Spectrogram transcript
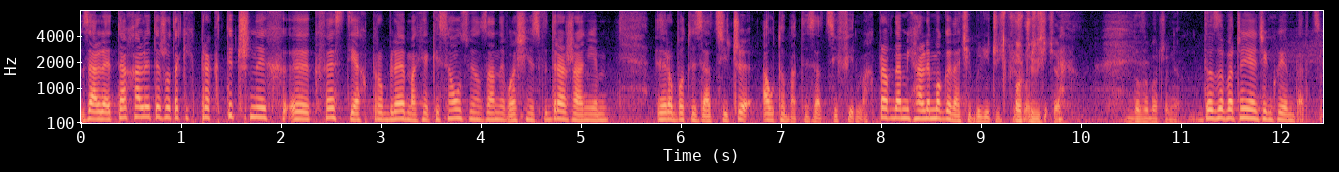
zaletach, ale też o takich praktycznych e, kwestiach, problemach, jakie są związane właśnie z wdrażaniem e, robotyzacji czy automatyzacji w firmach. Prawda, Michale? Mogę na Ciebie liczyć w przyszłości. Oczywiście. Do zobaczenia. Do zobaczenia, dziękuję bardzo.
